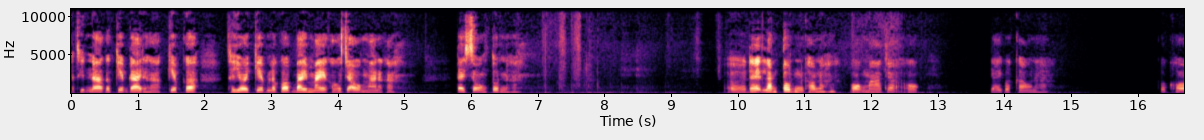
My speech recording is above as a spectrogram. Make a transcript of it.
อาทิตย์หน้าก็เก็บได้นะคะ เก็บก็ทยอยเก็บแล้วก็ใบใหม่เขาก็จะออกมานะคะ ได้สองต้นนะคะ เอ่อได้ลำต้นเขานะคะออกมาจะออกใหญ่กว่าเก่านะคะ ก็ขอ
